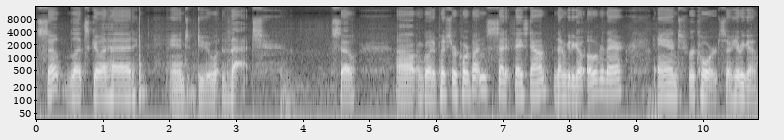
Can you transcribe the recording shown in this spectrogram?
So, let's go ahead and do that. So, uh, I'm going to push the record button, set it face down, then I'm going to go over there and record. So here we go.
